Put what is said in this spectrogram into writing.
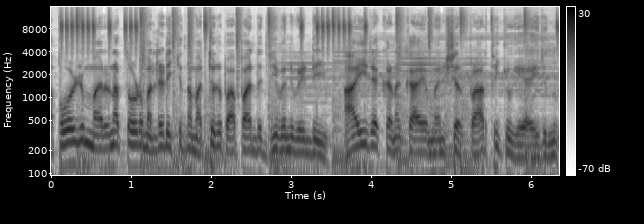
അപ്പോഴും മരണത്തോട് മല്ലടിക്കുന്ന മറ്റൊരു പാപ്പാന്റെ ജീവനു വേണ്ടിയും ആയിരക്കണക്കായ മനുഷ്യർ പ്രാർത്ഥിക്കുകയായിരുന്നു.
